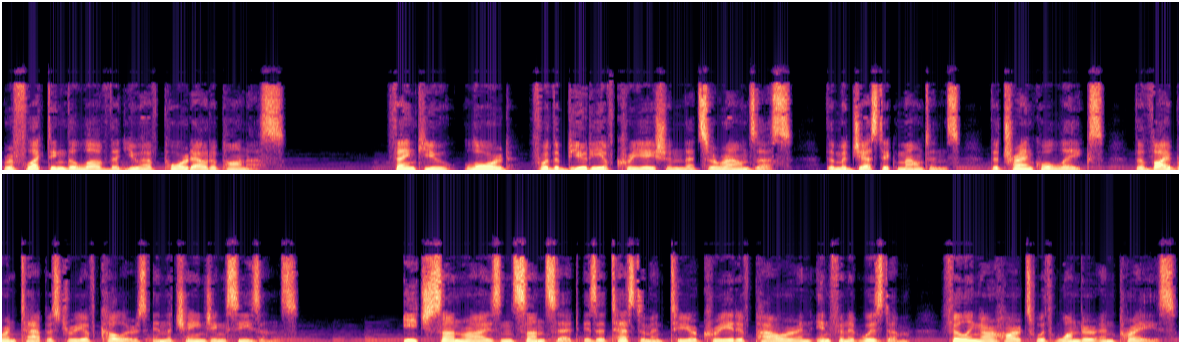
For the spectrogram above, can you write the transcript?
reflecting the love that you have poured out upon us. Thank you, Lord, for the beauty of creation that surrounds us, the majestic mountains, the tranquil lakes, the vibrant tapestry of colors in the changing seasons. Each sunrise and sunset is a testament to your creative power and infinite wisdom, filling our hearts with wonder and praise.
